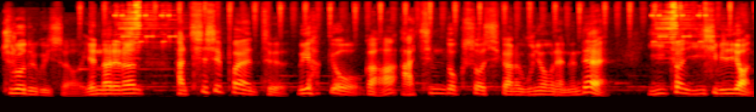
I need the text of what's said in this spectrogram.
줄어들고 있어요. 옛날에는 한 70%의 학교가 아침 독서 시간을 운영을 했는데 2021년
